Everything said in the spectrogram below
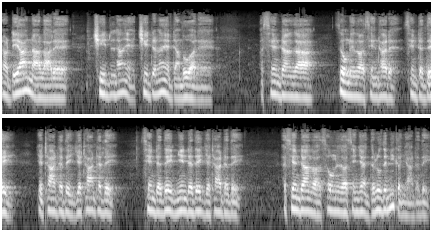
တော့တရားနာလာတဲ့ခြေတလန်းရဲ့ခြေတလန်းရဲ့တန်ဖိုးကလည်းအစင်တန်သာစုံလင်သောဆင်ထားတဲ့ဆင်တသိမ့်ယထာတသိမ့်ယထာတသိမ့်ဆင်တသိမ့်မြင်တသိမ့်ယထာတသိမ့်အစင်တန်သောစုံလင်သောဆင်ကျန်ဒရုသမီကညာတသိမ့်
